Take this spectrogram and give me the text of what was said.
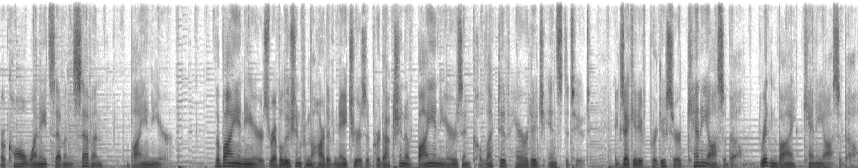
or call 1 877 Bioneer. The Bioneers Revolution from the Heart of Nature is a production of Bioneers and Collective Heritage Institute. Executive producer Kenny Ausubel. Written by Kenny Ausubel.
